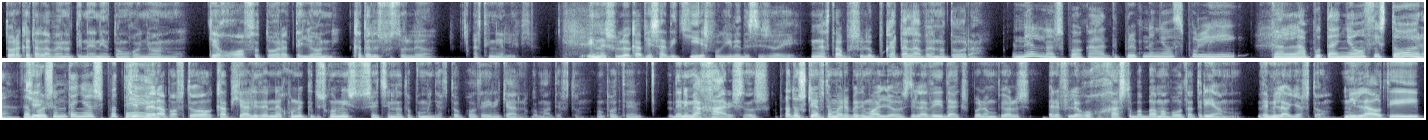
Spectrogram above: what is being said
Τώρα καταλαβαίνω την έννοια των γονιών μου. Και εγώ αυτό τώρα τελειώνει. Κατάλαβες πώς το λέω. Αυτή είναι η αλήθεια. Είναι, σου λέω, κάποιες αδικίες που γίνονται στη ζωή. Είναι αυτά που σου λέω που καταλαβαίνω τώρα. Ναι, αλλά να σου πω κάτι. Πρέπει να νιώθεις πολύ καλά που τα νιώθεις τώρα. Θα Και- μπορούσε να μην τα νιώσεις ποτέ. Και πέρα από αυτό, κάποιοι άλλοι δεν έχουν και τους γονείς τους, έτσι να το πούμε γι' αυτό. Οπότε είναι και άλλο κομμάτι αυτό. Οπότε δεν είμαι αχάριστος. Απλά το σκέφτομαι ρε παιδί μου αλλιώς. Δηλαδή, εντάξει, μπορεί να μου πει όλο, ρε φίλε, εγώ έχω χάσει τον μπαμπά μου από τα τρία μου. Δεν μιλάω γι' αυτό. Μιλάω ότι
